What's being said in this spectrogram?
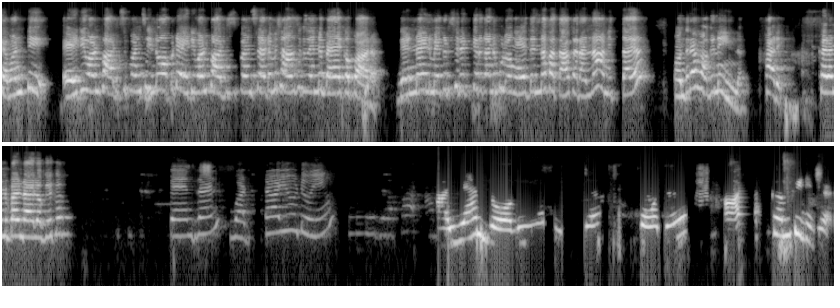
70 81 participants ඉන්නවා අපිට 81 participants ලටම chance එක දෙන්න බෑ එකපාර. දෙන්නයි මේකට select කරගන්න පුළුවන්. ඒ දෙන්න කතා කරන්න අනිත් අය හොඳට අහගෙන ඉන්න. හරි. කරන්න බෑ ඩයලොග් එක. Pendran, what are you doing? I am drawing a picture for the art competition.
